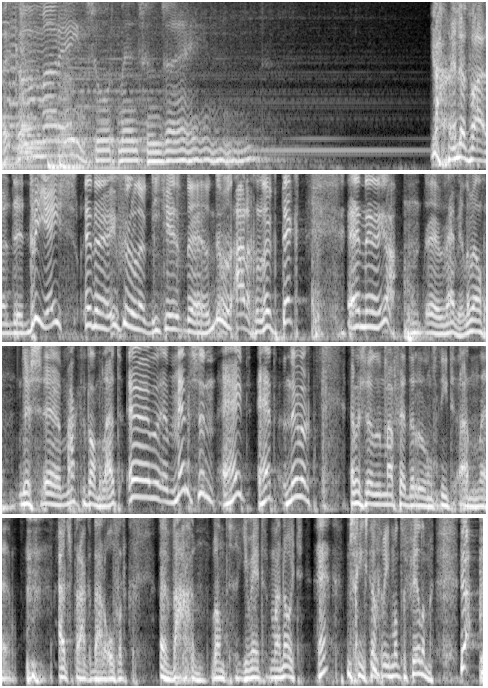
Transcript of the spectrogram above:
Er kan maar één soort mensen zijn. Ja, en dat waren de drie J's. En eh, ik vind het een leuk liedje. Eh, een aardige, leuke tekst. En eh, ja, eh, wij willen wel. Dus eh, maakt het allemaal uit. Mensen heet het nummer. En we zullen maar verder ons niet aan uitspraken daarover wagen. Want je weet het maar nooit. Hè? Misschien staat er iemand te filmen. Ja,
